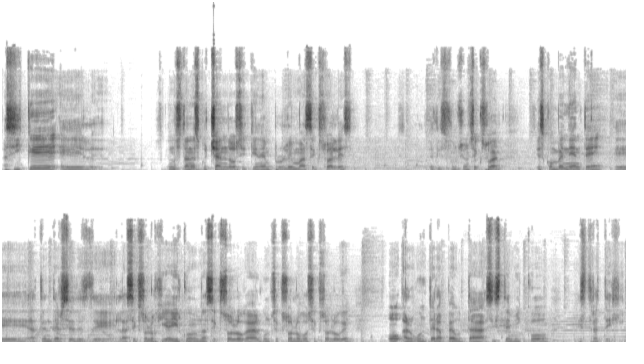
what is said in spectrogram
Así que eh, los que nos están escuchando, si tienen problemas sexuales, de disfunción sexual, es conveniente eh, atenderse desde la sexología, ir con una sexóloga, algún sexólogo, sexóloga o algún terapeuta sistémico estratégico.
